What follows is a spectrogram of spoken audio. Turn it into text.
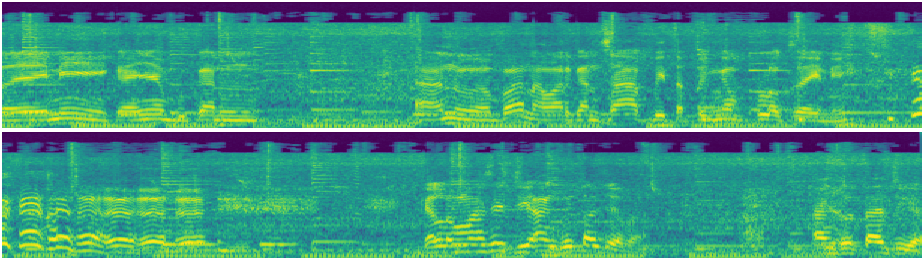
Saya ini kayaknya bukan anu apa nawarkan sapi tapi ngevlog saya ini. Kalau masih di anggota aja Pak? Anggota juga?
